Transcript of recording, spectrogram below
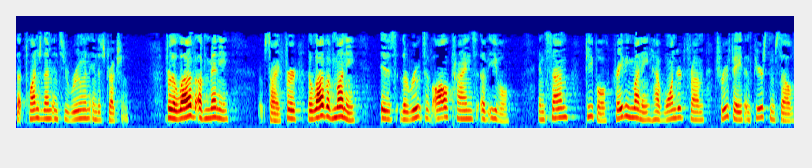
that plunge them into ruin and destruction. For the love of many, sorry, for the love of money is the root of all kinds of evil. And some people, craving money, have wandered from true faith and pierced themselves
